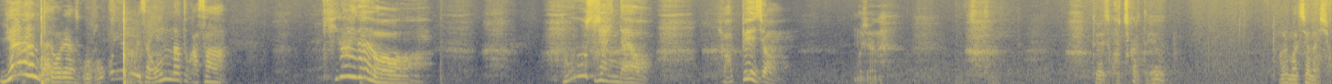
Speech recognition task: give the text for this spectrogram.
嫌なんだ。よ俺はこういうのにさ女とかさ嫌いだよ。どうすりゃいいんだよ。やっべえじゃん。申し訳な。いとりあえずこっちから出よう。あれ間違いないでしょ。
